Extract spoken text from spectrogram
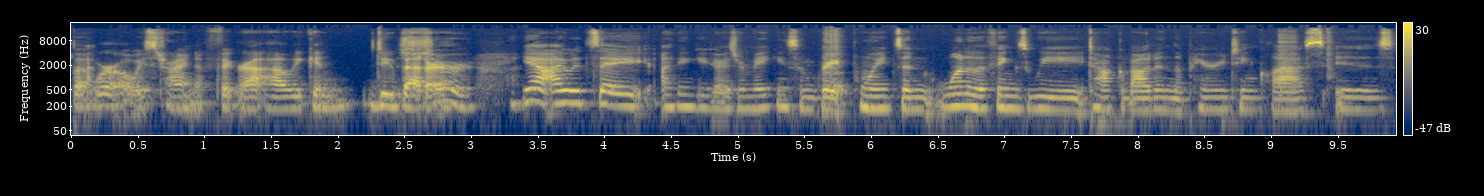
But we're always trying to figure out how we can do better. Sure. Yeah, I would say I think you guys are making some great points. And one of the things we talk about in the parenting class is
